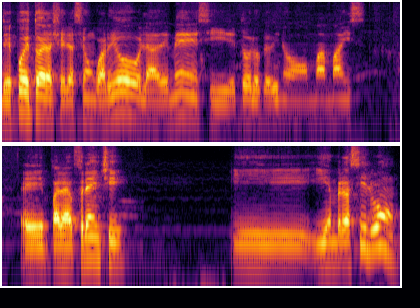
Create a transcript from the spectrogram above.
después de toda la generación Guardiola, de Messi, de todo lo que vino más, más eh, para Frenchy. Y, y en Brasil, bueno,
